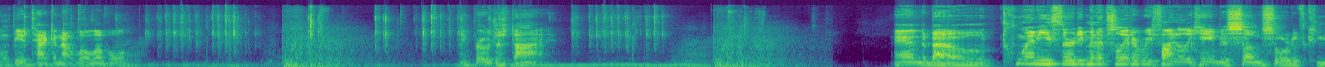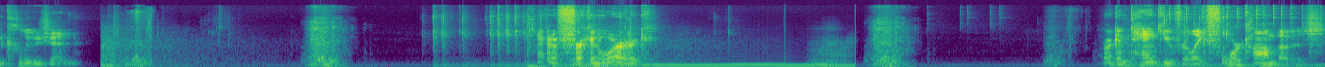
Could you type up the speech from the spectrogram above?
Don't be attacking that low level. Like, bro, just die. And about 20, 30 minutes later, we finally came to some sort of conclusion. It's not gonna frickin' work. Bro, I can tank you for like four combos.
